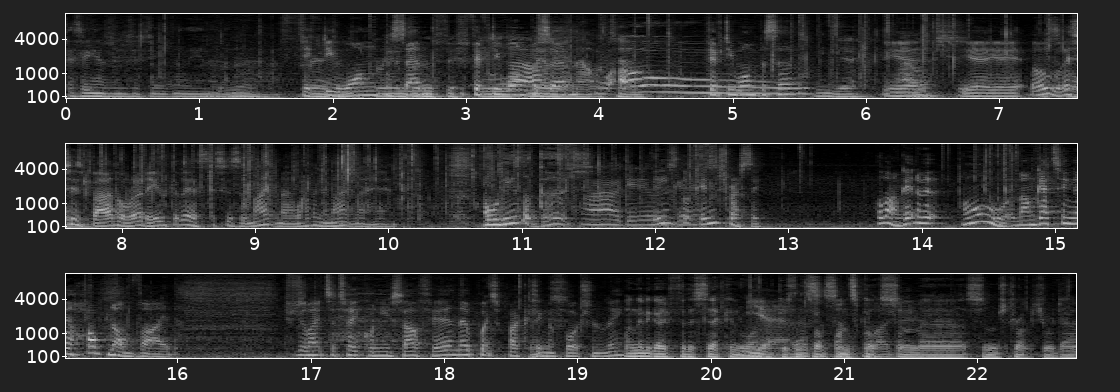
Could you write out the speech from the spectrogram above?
350 million. I don't 51%? 51%? out of 10. Oh. 51%? Yeah. Yeah, yeah, yeah, yeah. Oh, this is bad already. Look at this. This is a nightmare. We're having a nightmare here. Oh, these look good. Wow, did it These look look interesting. Hold on, I'm getting a bit. Oh, and I'm getting a hobnob vibe. Would you like to take one yourself here? No points for packaging, Thanks. unfortunately. I'm going to go for the second one Yeah, because the top one's got sensible some uh, some structural Very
